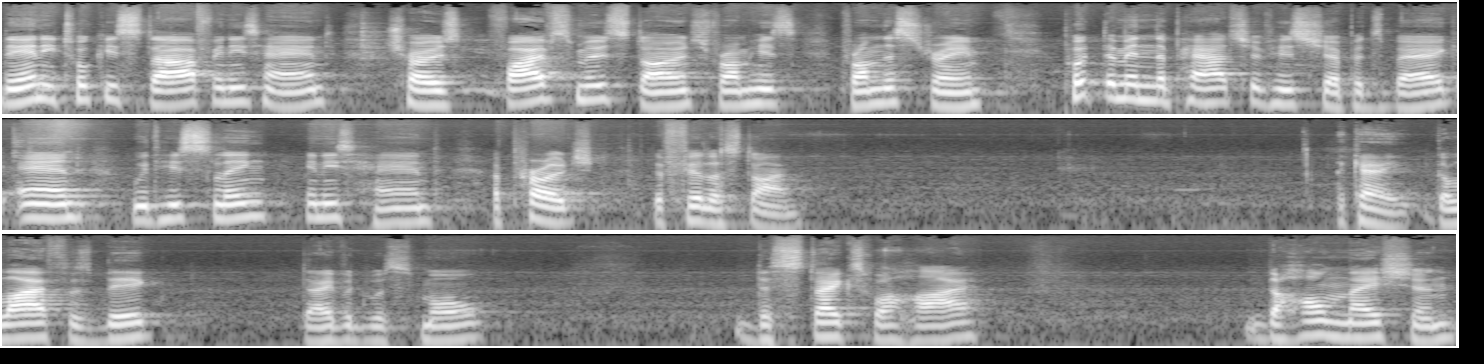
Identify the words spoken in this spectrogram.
Then he took his staff in his hand, chose five smooth stones from, his, from the stream, put them in the pouch of his shepherd's bag, and with his sling in his hand, approached the Philistine. Okay, Goliath was big, David was small, the stakes were high. The whole nation,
